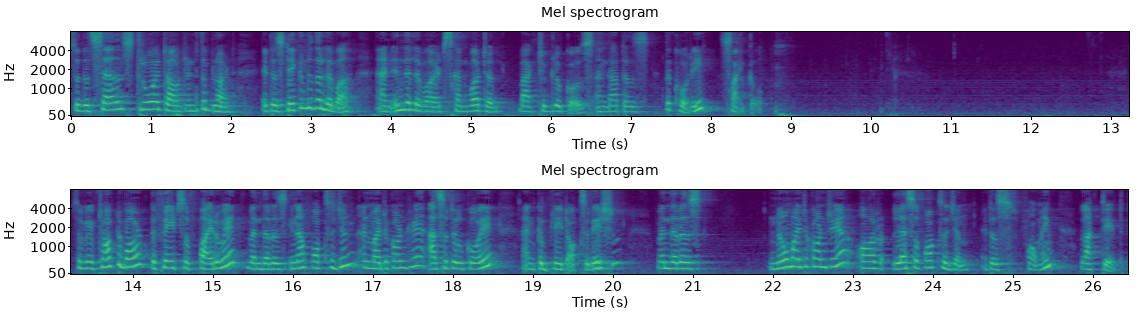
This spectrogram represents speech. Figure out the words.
so the cells throw it out into the blood. It is taken to the liver, and in the liver it's converted back to glucose, and that is the Cori cycle. So we've talked about the fates of pyruvate when there is enough oxygen and mitochondria, acetyl CoA, and complete oxidation. When there is no mitochondria or less of oxygen, it is forming lactate.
